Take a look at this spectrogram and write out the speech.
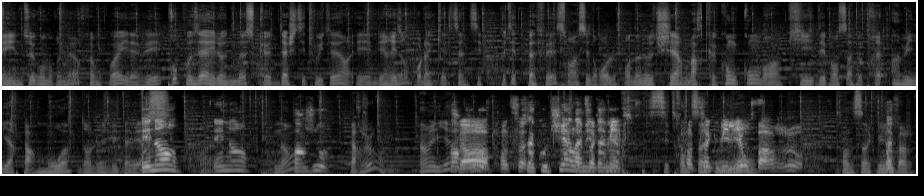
et une seconde rumeur comme quoi il avait proposé à Elon Musk d'acheter Twitter, et les raisons pour lesquelles ça ne s'est peut-être pas fait sont assez drôles. On a notre cher Marc Concombre qui dépense à peu près 1 milliard par mois dans le métaverse. Et non, Ouais. et non, Non par jour. Par jour 1 milliard Par Non, jour. 35, Ça coûte cher la 35 000. métaverse. C'est 35, 35 millions par jour. 35 millions par jour.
